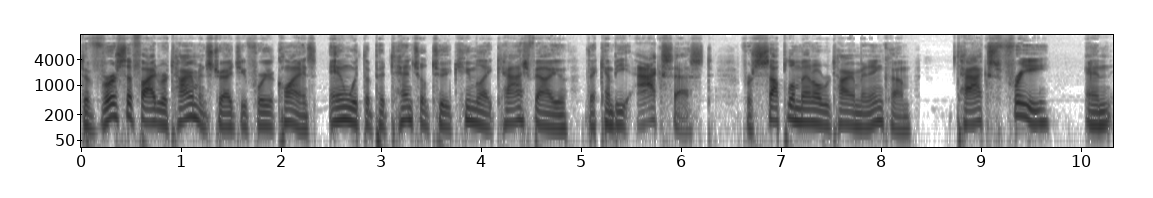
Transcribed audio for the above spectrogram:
diversified retirement strategy for your clients and with the potential to accumulate cash value that can be accessed for supplemental retirement income tax free and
